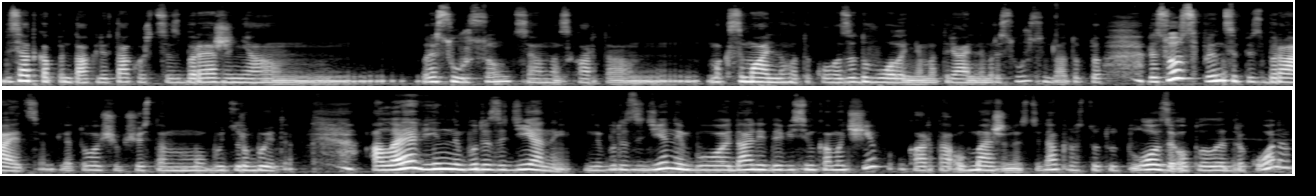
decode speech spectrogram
Десятка пентаклів також це збереження ресурсу. Це у нас карта максимального такого задоволення матеріальним ресурсом. Да? Тобто ресурс, в принципі, збирається для того, щоб щось там, мабуть, зробити. Але він не буде задіяний. Не буде задіяний, бо далі йде вісімка мечів, карта обмеженості. Да? Просто тут лози оплели дракона,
